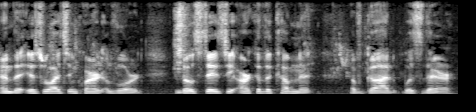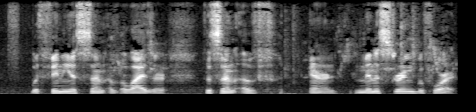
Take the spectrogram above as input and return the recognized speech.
And the Israelites inquired of the Lord. In those days the ark of the covenant of God was there, with Phinehas son of Eleazar, the son of Aaron, ministering before it.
